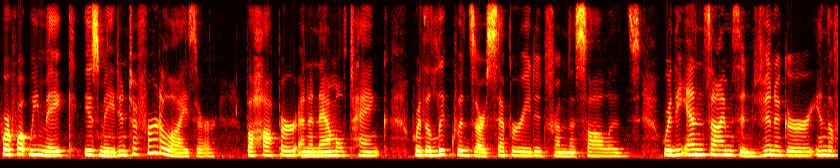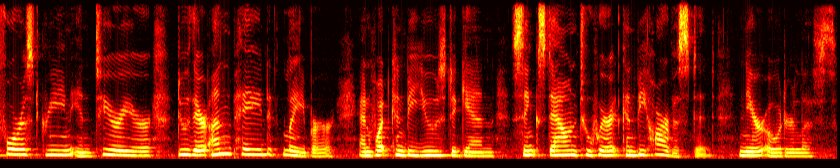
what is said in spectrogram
where what we make is made into fertilizer. The hopper and enamel tank, where the liquids are separated from the solids, where the enzymes in vinegar in the forest green interior do their unpaid labor, and what can be used again sinks down to where it can be harvested, near odorless.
